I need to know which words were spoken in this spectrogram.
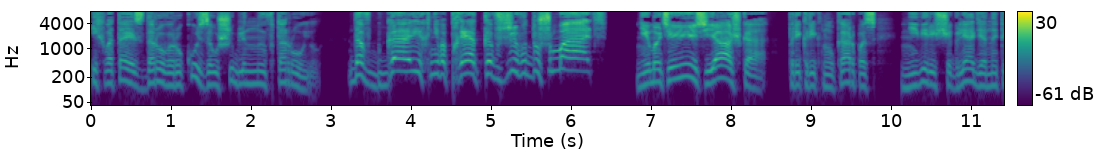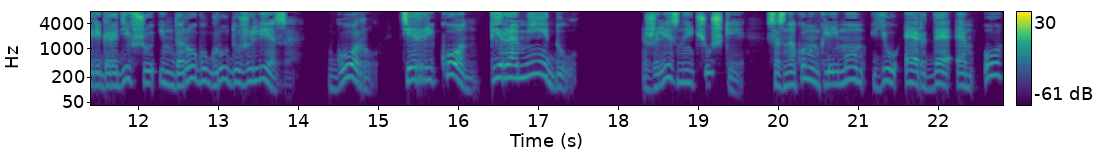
и хватая здоровой рукой за ушибленную вторую. «Да вбга ихнего предка в живу душ мать!» «Не матерись, Яшка!» — прикрикнул Карпас, неверяще глядя на перегородившую им дорогу груду железа, гору, террикон, пирамиду. Железные чушки со знакомым клеймом ЮРДМО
